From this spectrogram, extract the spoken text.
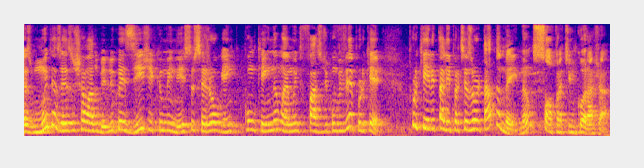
Mas muitas vezes o chamado bíblico exige que o ministro seja alguém com quem não é muito fácil de conviver. Por quê? Porque ele está ali para te exortar também, não só para te encorajar.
